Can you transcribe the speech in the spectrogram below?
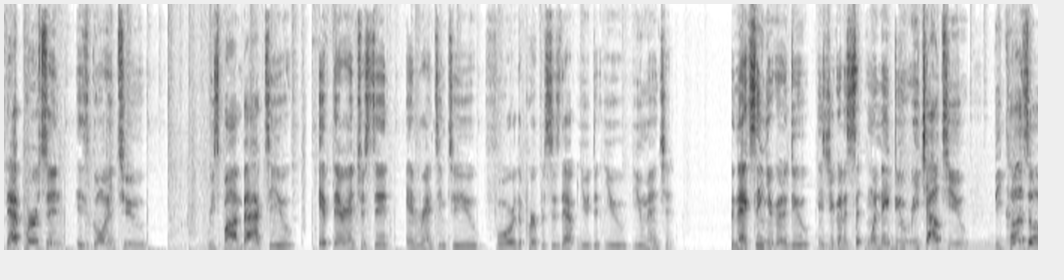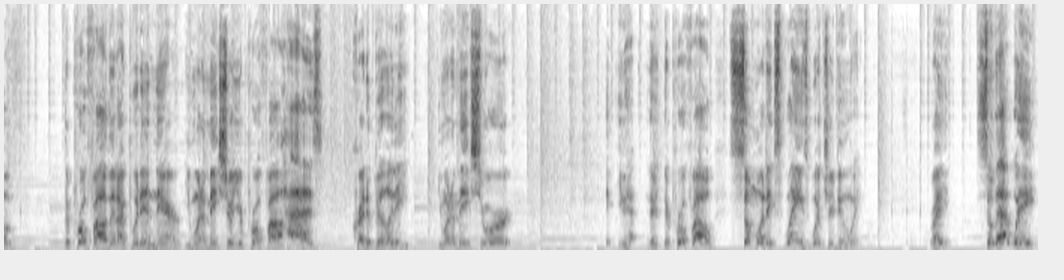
that person is going to respond back to you if they're interested in renting to you for the purposes that you you you mentioned. The next thing you're going to do is you're going to when they do reach out to you because of the profile that I put in there, you want to make sure your profile has credibility. You want to make sure you have the, the profile somewhat explains what you're doing, right? So that way,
